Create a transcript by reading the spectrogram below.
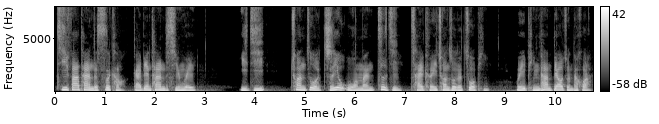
激发他人的思考，改变他人的行为，以及创作只有我们自己才可以创作的作品为评判标准的话，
